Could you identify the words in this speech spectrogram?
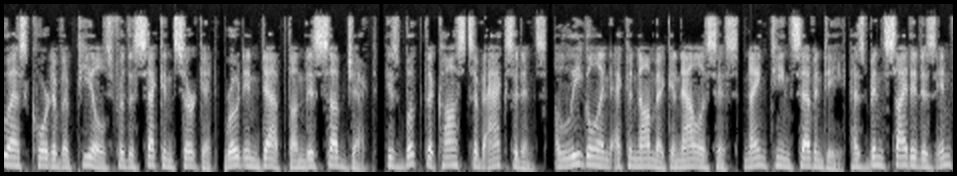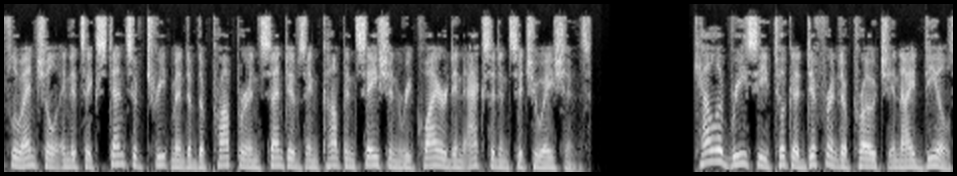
U.S. Court of Appeals for the Second Circuit, wrote in depth on this subject. His book The Costs of Accidents, A Legal and Economic Analysis 1970 has been cited as influential in its extensive treatment of the proper incentives and compensation required in accident situations. Calabresi took a different approach in Ideals,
